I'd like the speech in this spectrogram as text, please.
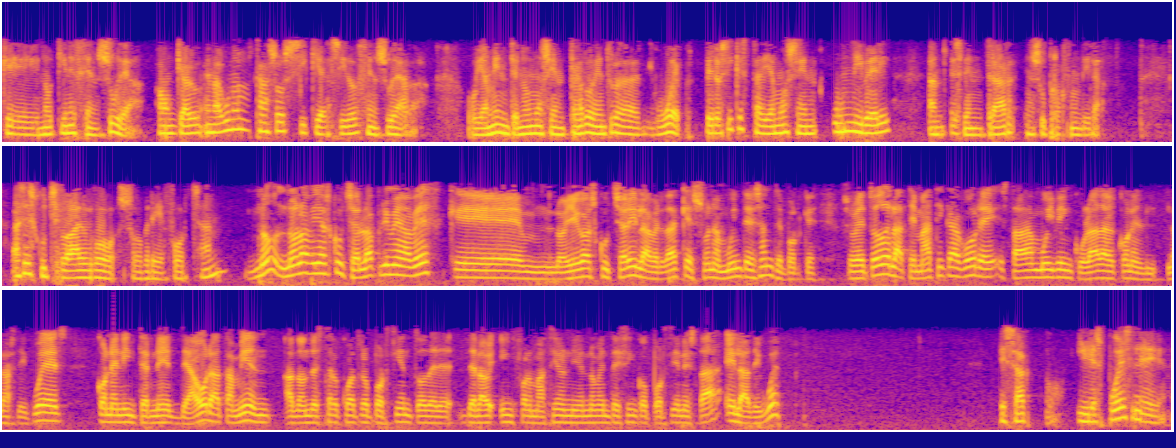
que no tiene censura, aunque en algunos casos sí que ha sido censurada. Obviamente no hemos entrado dentro de la web, pero sí que estaríamos en un nivel antes de entrar en su profundidad. ¿Has escuchado algo sobre 4chan? No, no lo había escuchado. Es la primera vez que mm, lo llego a escuchar y la verdad que suena muy interesante porque sobre todo la temática gore está muy vinculada con el, las deep webs, con el Internet de ahora también, a donde está el 4% de, de la información y el 95% está en la deep web. Exacto. Y después de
